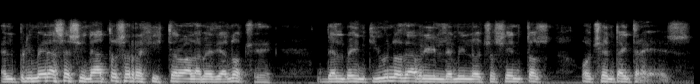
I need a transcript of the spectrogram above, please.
El primer asesinato se registró a la medianoche del 21 de abril de 1883,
